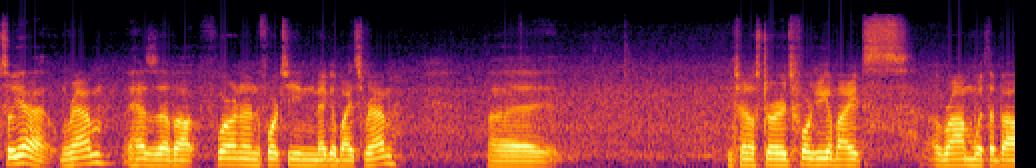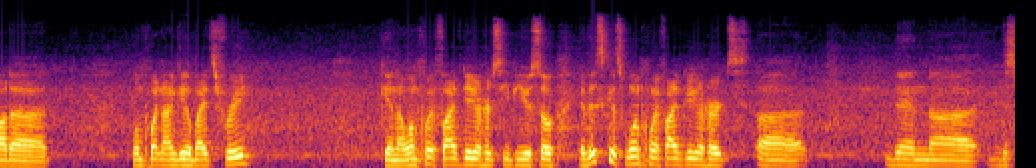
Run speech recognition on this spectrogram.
so yeah, RAM it has about 414 megabytes RAM. Uh, internal storage 4 gigabytes a ROM with about uh, 1.9 gigabytes free. Again, a 1.5 gigahertz CPU. So if this gets 1.5 gigahertz, uh, then uh, this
